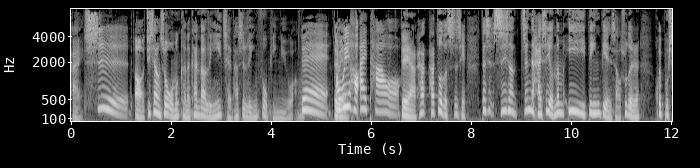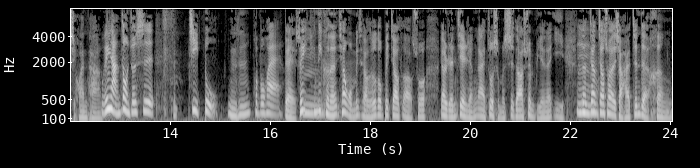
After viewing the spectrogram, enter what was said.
爱。是哦，就像说我们可能看到林依晨，她是零富平女王，对，我也好爱她哦。对呀，她她做的事情，但是实际上真的还是有那么一丁点少数的人会不喜欢她。我跟你讲，这种就是。嫉妒，嗯哼，会不会？对，所以你可能像我们小时候都被教导说要人见人爱，做什么事都要顺别人的意。那这样教出来的小孩真的很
